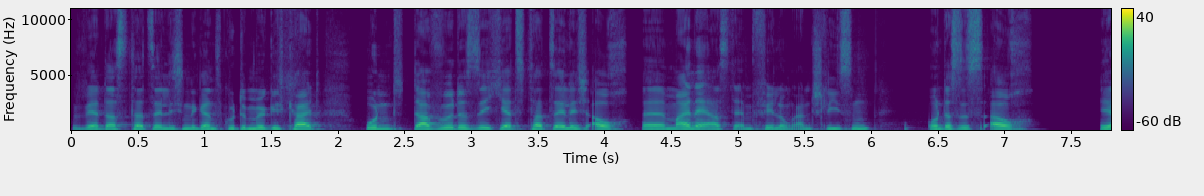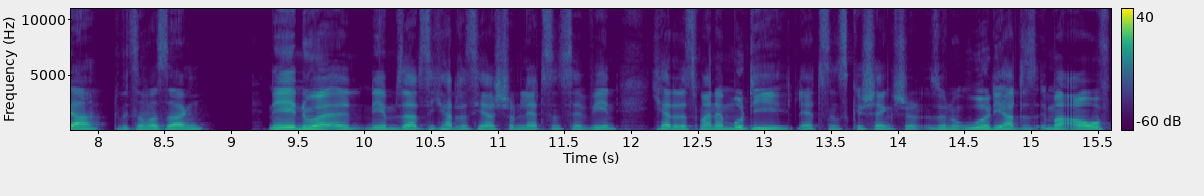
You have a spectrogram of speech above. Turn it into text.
wäre das tatsächlich eine ganz gute Möglichkeit. Und da würde sich jetzt tatsächlich auch äh, meine erste Empfehlung anschließen. Und das ist auch, ja, du willst noch was sagen? Nee, nur äh, Nebensatz, ich hatte es ja schon letztens erwähnt. Ich hatte das meiner Mutti letztens geschenkt, schon so eine Uhr, die hat es immer auf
